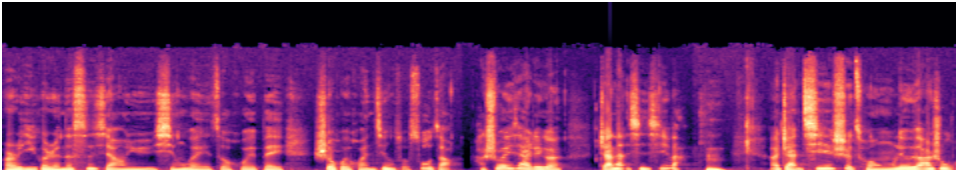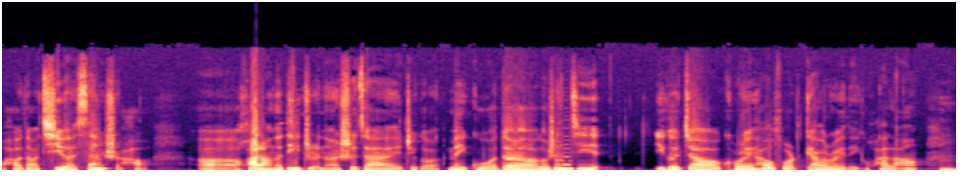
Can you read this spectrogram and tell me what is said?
而一个人的思想与行为则会被社会环境所塑造。”好，说一下这个。展览信息吧，嗯，啊，展期是从六月二十五号到七月三十号，呃，画廊的地址呢是在这个美国的洛杉矶。一个叫 Corey Halford Gallery 的一个画廊，嗯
